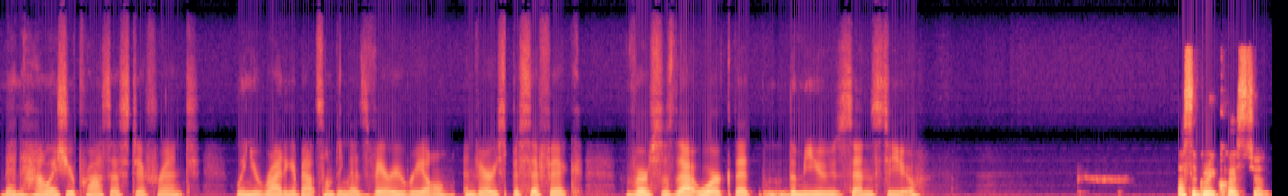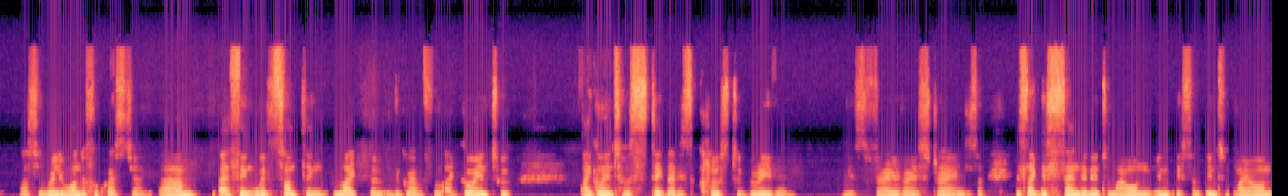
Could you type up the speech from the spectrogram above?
Ben, how is your process different when you're writing about something that's very real and very specific versus that work that the muse sends to you? That's a great question. That's a really wonderful question. Um, I think with something like the, the Grenfell, I go into I go into a state that is close to grieving. Hmm. It's very very strange. It's, it's like descending into my own in, into my own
